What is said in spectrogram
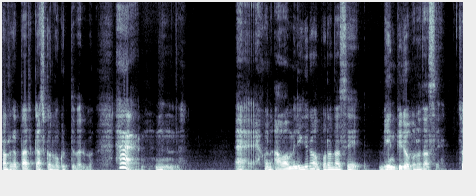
সরকার তার কাজকর্ম করতে পারবে। হ্যাঁ এখন আওয়ামী লীগেরও অপরাধ আছে, বিএনপিরও অপরাধ আছে। তো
